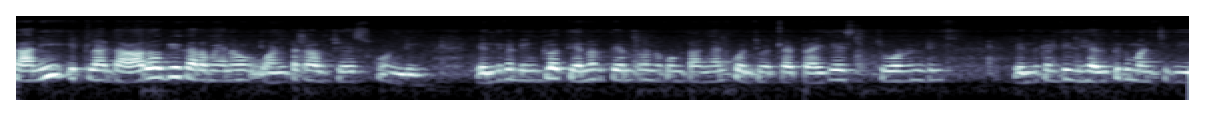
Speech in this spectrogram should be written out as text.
కానీ ఇట్లాంటి ఆరోగ్యకరమైన వంటకాలు చేసుకోండి. ఎందుకంటే ఇంట్లో తినరు తినరు అనుకుంటాం కానీ కొంచెం ఇట్లా ట్రై చేసి చూడండి. ఎందుకంటే ఇది హెల్త్కి మంచిది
